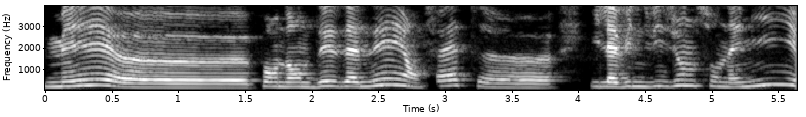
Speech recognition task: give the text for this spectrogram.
mais euh, pendant des années, en fait, il avait une vision de son ami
